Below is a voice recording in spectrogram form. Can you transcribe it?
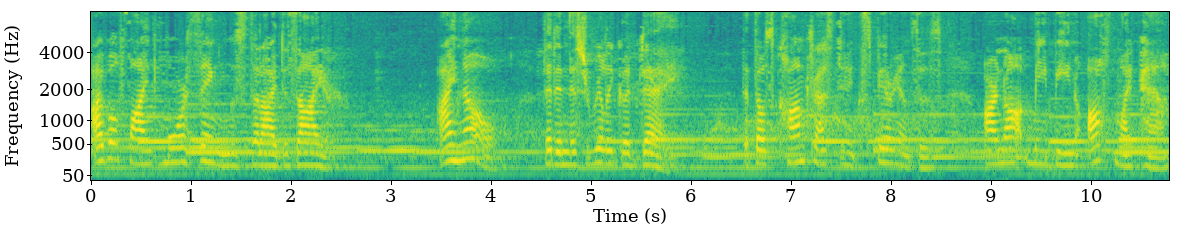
I will find more things that I desire. I know that in this really good day that those contrasting experiences are not me being off my path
